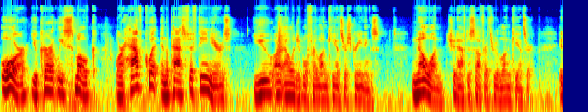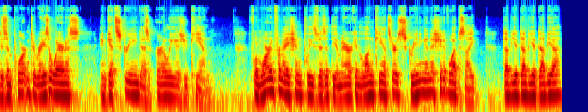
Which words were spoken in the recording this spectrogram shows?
or you currently smoke or have quit in the past 15 years, you are eligible for lung cancer screenings. No one should have to suffer through lung cancer. It is important to raise awareness and get screened as early as you can. For more information, please visit the American Lung Cancer Screening Initiative website, www.alcsi.org.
